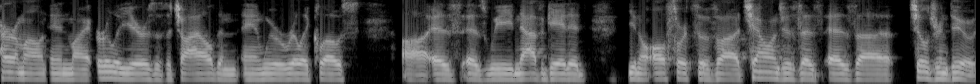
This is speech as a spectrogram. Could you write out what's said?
paramount in my early years as a child, and and we were really close. as as we navigated you know all sorts of uh, challenges as as uh, children do.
